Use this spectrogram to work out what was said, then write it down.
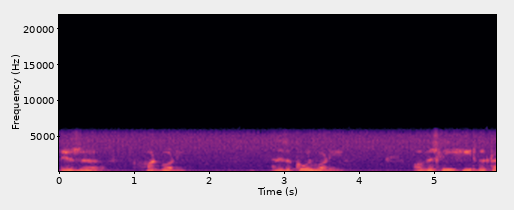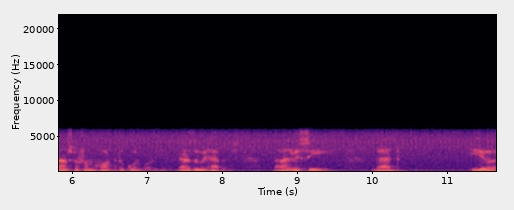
there is a hot body and there is a cold body obviously heat will transfer from hot to the cold body. That's the way it happens. Now as we see that here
